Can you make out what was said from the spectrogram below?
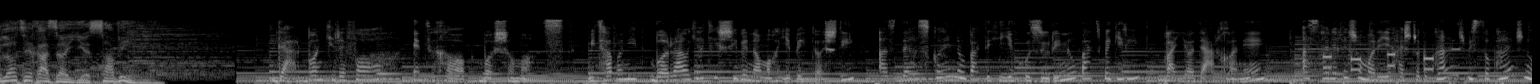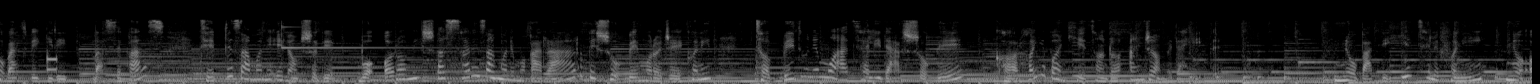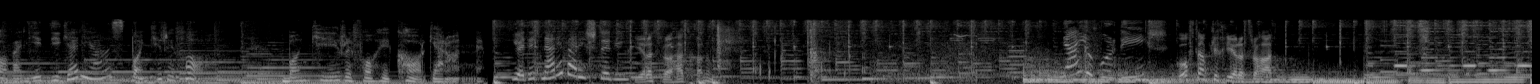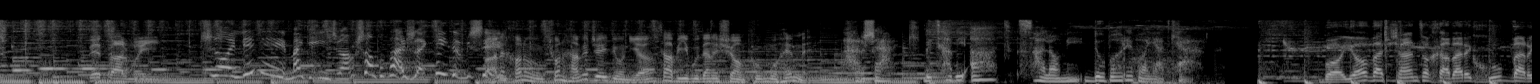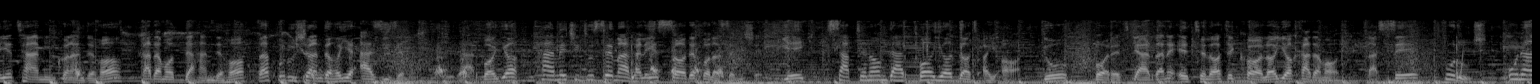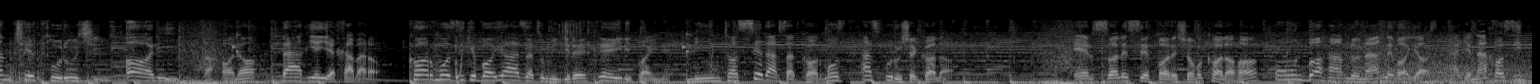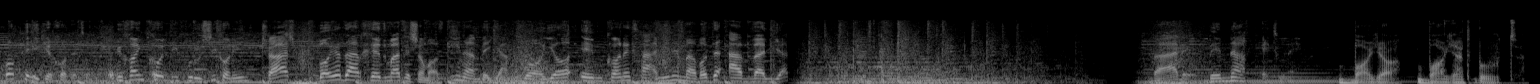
غذایی ساوین در بانک رفاه انتخاب با شماست می توانید با رعایت شیوه نامه های بهداشتی از دستگاه نوبتهی حضوری نوبت بگیرید و یا در خانه از طریق شماره 8525 نوبت بگیرید و سپس طبق زمان اعلام شده با آرامش و سر زمان مقرر به شعبه مراجعه کنید تا بدون معطلی در شعبه کارهای بانکیتان را انجام بدهید. نوبتدهی تلفنی نوآوری دیگری از بانک رفاه. بانک رفاه کارگران. یادت نره برش داری خیالت راحت خانم. رو بردیش؟ گفتم که خیالت راحت بفرمایید جالبه. مگه اینجا هم شامپو پرژک پیدا میشه؟ بله خانم چون همه جای دنیا طبیعی بودن شامپو مهمه. پرژک. به طبیعت سلامی دوباره باید کرد. بایا و چند تا خبر خوب برای تأمین کننده ها، خدمات دهنده ها و فروشنده های عزیزمون. در بایا همه چی تو سه مرحله ساده خلاصه میشه. یک، ثبت نام در بایا دات آی آر. دو، وارد کردن اطلاعات کالا یا خدمات. و سه، فروش. اونم چه فروشی. عالی. و حالا بقیه خبرها. کارمزدی که بایا ازتون می‌گیره خیلی پایینه. نیم تا سه درصد کارمزد از فروش کالا. ارسال سفارش ها و کالاها اون با حمل و نقل بایاست. اگه نخواستید با پیک خودتون. می‌خواین کلی فروشی کنین؟ چشم بایا در خدمت شماست. اینم بگم. بایا امکان تأمین مواد اولیت بله به نفعتونه. بایا باید بود.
